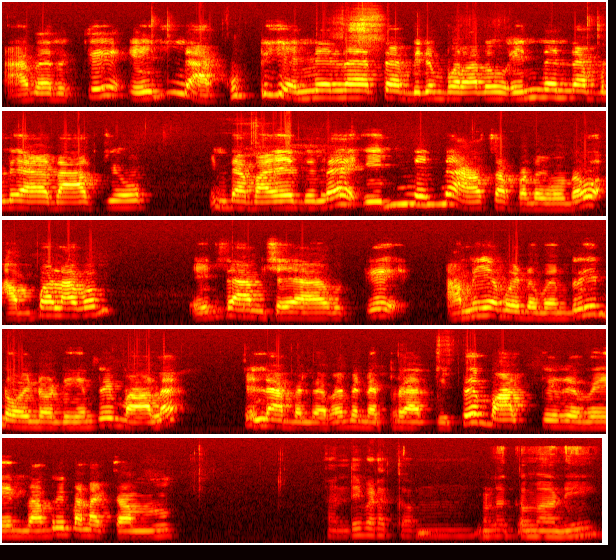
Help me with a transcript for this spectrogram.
அவருக்கு எல்லா குட்டி என்னென்னத்தை விரும்புறதோ என்னென்ன விளையாட ஆசையோ இந்த வயதுல என்னென்ன ஆசைப்படுகிறதோ அவ்வளவும் எல்லாம் இசையாவுக்கு அமைய வேண்டும் என்று நோய் நொடியின்றி வாழ எல்லாம் என்னை பிரார்த்தித்து வாழ்த்துகிறேன் நன்றி வணக்கம். நன்றி வணக்கம். வணக்கமாணி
